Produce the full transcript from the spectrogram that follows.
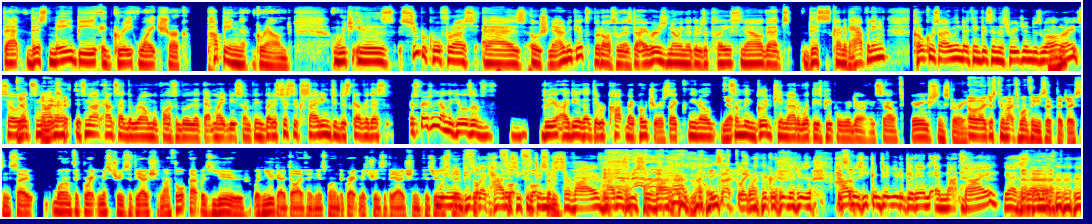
that this may be a great white shark pupping ground, which is super cool for us as ocean advocates, but also as divers, knowing that there's a place now that this is kind of happening. Cocos Island, I think, is in this region as well, Mhm. right? So Yep, it's not it it's not outside the realm of possibility that that might be something, but it's just exciting to discover this, especially on the heels of the idea that they were caught by poachers. Like you know, Yep. something good came out of what these people were doing. So very interesting story. Oh, I just come back to one thing you said there, Jason. So, one of the great mysteries of the ocean. I thought that was you when you go diving. Is one of the great mysteries of the ocean because just mean people flo- like how does he continue to survive? How does he survive? Like, exactly. One of the great mysteries. How It's does he continue to get in and not die? Yes, I know.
